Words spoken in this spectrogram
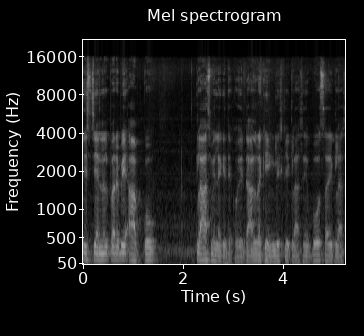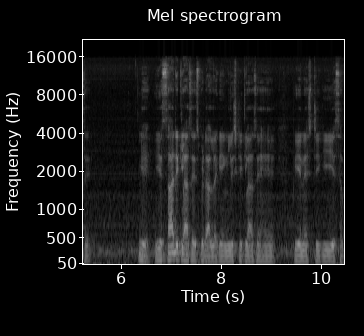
इस चैनल पर भी आपको क्लास मिलेगी। देखो, ये डाल रखी इंग्लिश की क्लासें, बहुत सारी क्लासें। ये ये सारी क्लासें इस पर डाल रखी, इंग्लिश की क्लासें हैं पी एन एस टी की, ये सब।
